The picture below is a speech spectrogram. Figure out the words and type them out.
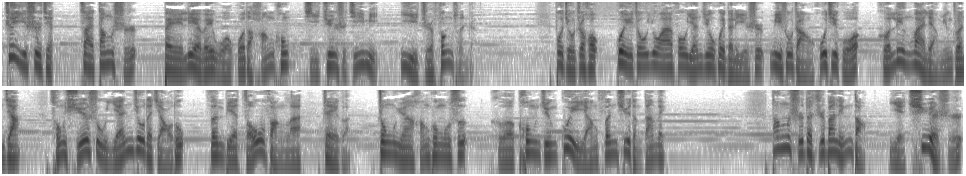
这一事件在当时被列为我国的航空及军事机密，一直封存着。不久之后，贵州 UFO 研究会的理事、秘书长胡其国和另外两名专家，从学术研究的角度，分别走访了这个中原航空公司和空军贵阳分区等单位。当时的值班领导也确实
